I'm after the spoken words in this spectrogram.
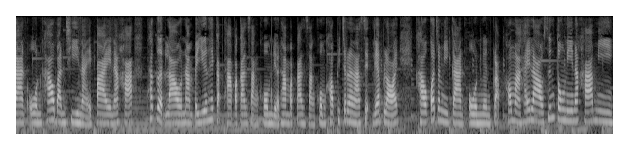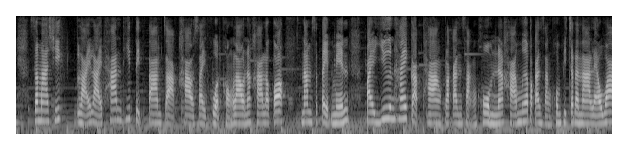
การโอนเข้าบัญชีไหนไปนะคะ ถ้าเกิดเรานำไปยื่นให้กับทางประกันสังคม เดี๋ยวทางประกันสังคมเขาพิจารณาเสร็จเรียบร้อย เขาก็จะมีการโอนเงินกลับเข้ามาให้เรา ซึ่งตรงนี้นะคะมีสมาชิก หลายๆ ท่านที่ติดตามจากข่าวใส่ขวดของเรานะคะ แล้วก็นำสเตทเมนต์ไปยื่นให้กับทางประกันสังคมนะคะ เมื่อประกันสังคมพิจารณาแล้วว่า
